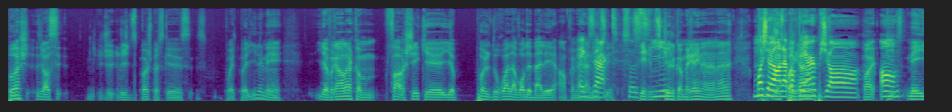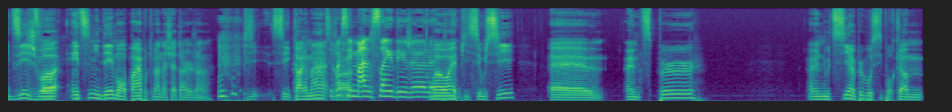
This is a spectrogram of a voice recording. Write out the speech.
poche genre c'est je, je dis poche parce que pour être poli là mais il a vraiment l'air comme fâché qu'il a pas le droit d'avoir de balai en première année exact. Ça c'est ridicule comme règle nanana. Moi, je vais en apporter un, puis genre. ouais On- mais il dit je vais intimider mon père pour qu'il m'en achète un genre puis c'est carrément Tu vois que genre- c'est malsain déjà. Là, ouais ouais puis- c'est aussi euh, un petit peu un outil un peu aussi pour comme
